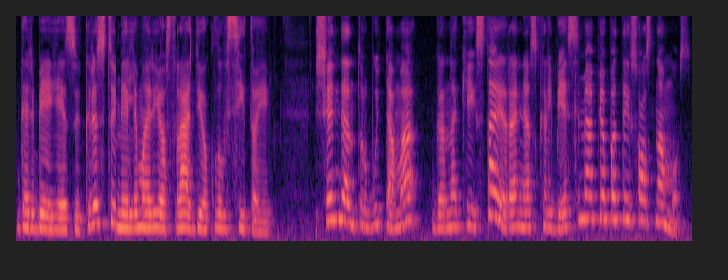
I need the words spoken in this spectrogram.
Garbėjai Jėzui Kristui, mėly Marijos radio klausytojai. Šiandien turbūt tema gana keista yra, nes kalbėsime apie pataisos namus.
